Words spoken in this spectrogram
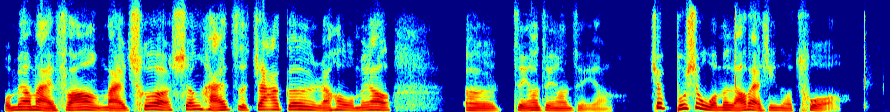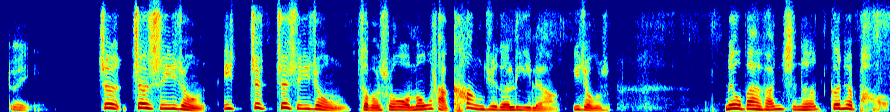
我们要买房、买车、生孩子、扎根。然后我们要，呃，怎样怎样怎样？这不是我们老百姓的错，对，这这是一种一这这是一种怎么说？我们无法抗拒的力量，一种。没有办法，你只能跟着跑，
